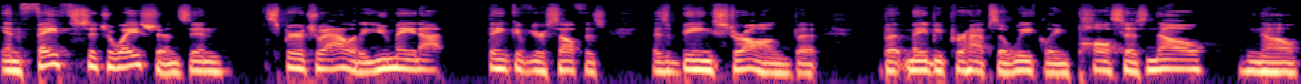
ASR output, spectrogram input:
in faith situations, in spirituality, you may not think of yourself as, as being strong, but but maybe perhaps a weakling. Paul says, No, no,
